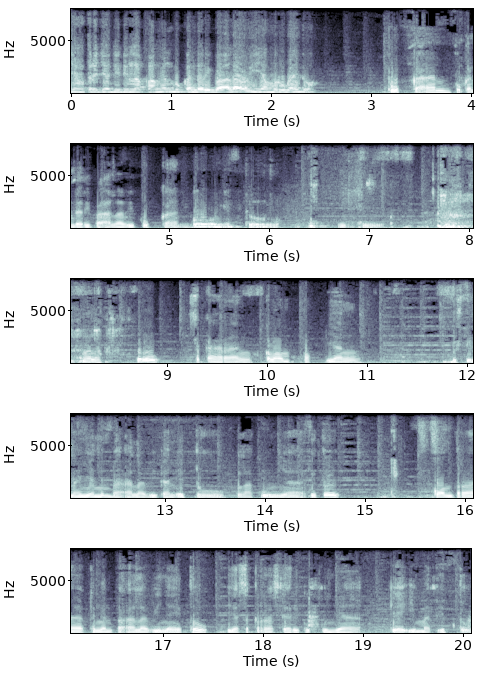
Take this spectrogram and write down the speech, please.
yang terjadi di lapangan bukan dari Balawi yang berubah itu. bukan bukan dari Pak Alawi bukan Oh gitu. Itu malah justru sekarang kelompok yang istilahnya Mbak Alawikan itu pelakunya itu kontra dengan Pak Alawinya itu ya sekeras dari kubunya Kiai Imat itu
